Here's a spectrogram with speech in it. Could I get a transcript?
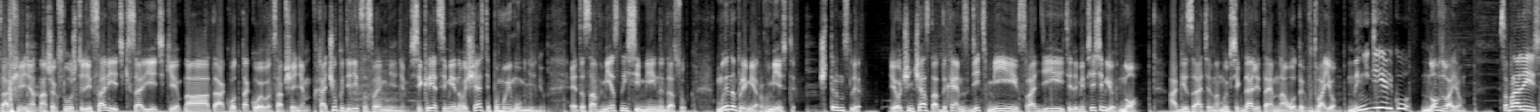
Сообщение от наших слушателей. Советики, советики. А, так, вот такое вот сообщение. Хочу поделиться своим мнением. Секрет семейного счастья, по моему мнению, это совместный семейный досуг. Мы, например, вместе 14 лет. И очень часто отдыхаем с детьми, с родителями, всей семьей. Но обязательно мы всегда летаем на отдых вдвоем. На недельку, но вдвоем. Собрались,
